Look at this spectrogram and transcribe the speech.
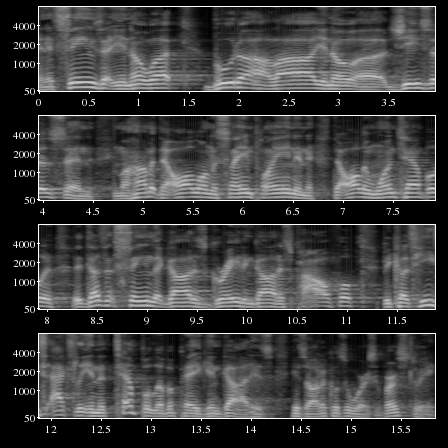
and it seems that, you know what? Buddha, Allah, you know, uh, Jesus and Muhammad, they're all on the same plane and they're all in one temple. It, it doesn't seem that God is great and God is powerful because he's actually in the temple of a pagan God, his, his articles of worship. Verse 3.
